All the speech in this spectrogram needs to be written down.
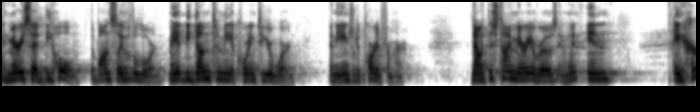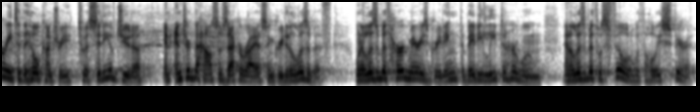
And Mary said, Behold, the bondslave of the Lord, may it be done to me according to your word. And the angel departed from her. Now at this time, Mary arose and went in a hurry to the hill country to a city of Judah and entered the house of Zacharias and greeted Elizabeth. When Elizabeth heard Mary's greeting, the baby leaped in her womb, and Elizabeth was filled with the Holy Spirit.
